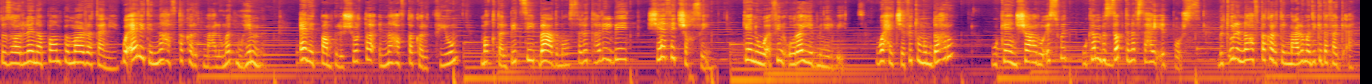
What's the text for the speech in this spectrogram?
تظهر لنا بامب مرة تانية وقالت إنها افتكرت معلومات مهمة. قالت بامب للشرطة إنها افتكرت في يوم مقتل بيتسي بعد ما وصلتها للبيت شافت شخصين. كانوا واقفين قريب من البيت. واحد شافته من ظهره وكان شعره أسود وكان بالظبط نفس هيئة بورس. بتقول إنها افتكرت المعلومة دي كده فجأة.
